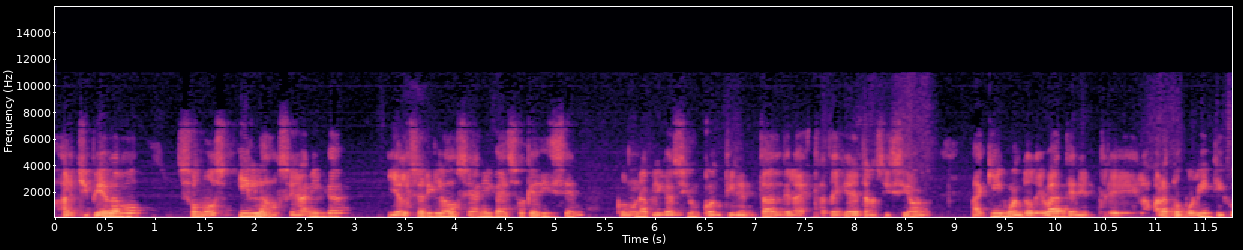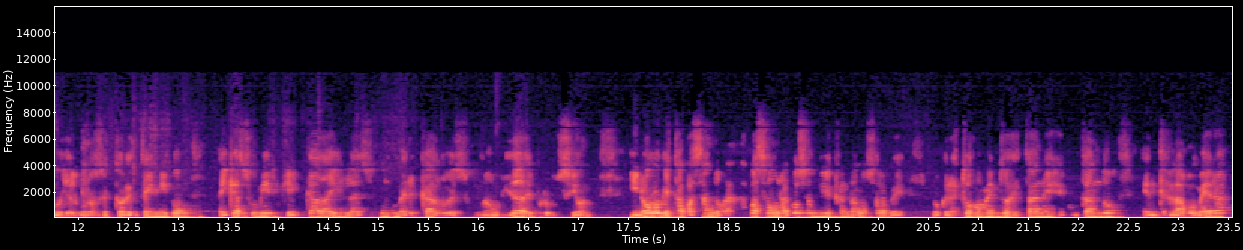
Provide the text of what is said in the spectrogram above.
archipiélago, somos islas oceánicas y al ser islas oceánicas eso que dicen con una aplicación continental de la estrategia de transición Aquí, cuando debaten entre el aparato político y algunos sectores técnicos, hay que asumir que cada isla es un mercado, es una unidad de producción. Y no lo que está pasando. Ha pasado una cosa muy escandalosa, lo que, lo que en estos momentos están ejecutando entre La Gomera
